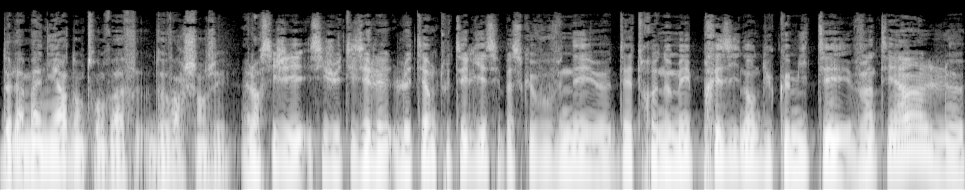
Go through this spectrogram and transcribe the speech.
de la manière dont on va devoir changer. Alors si j'ai si j'utilisais le, terme tout est lié, c'est parce que vous venez euh, d'être nommé président du comité 21. Le,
